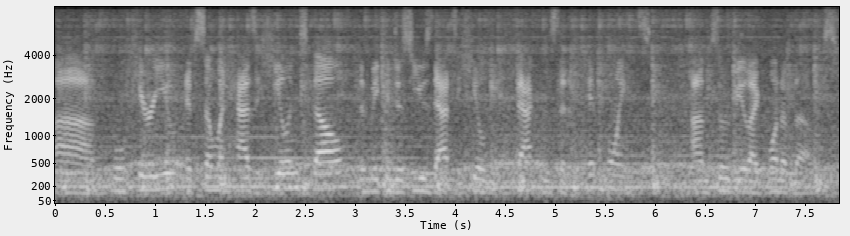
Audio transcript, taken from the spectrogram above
um, will cure you. If someone has a healing spell, then we can just use that to heal the effect instead of hit points. Um, so it would be like one of those.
